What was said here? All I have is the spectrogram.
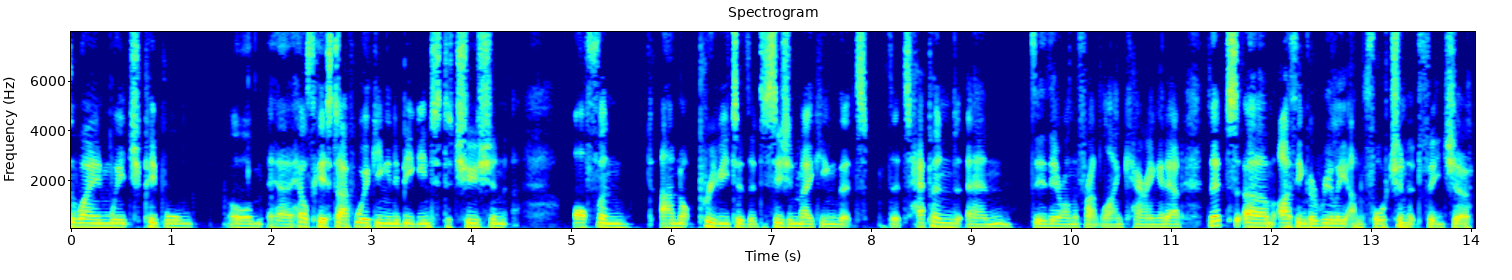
the way in which people or uh, healthcare staff working in a big institution often are not privy to the decision making that's that's happened and they're there on the front line carrying it out. That's, um, I think, a really unfortunate feature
